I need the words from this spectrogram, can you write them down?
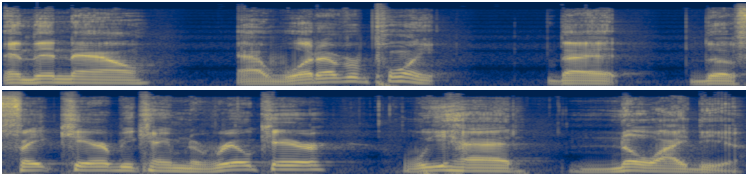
And then now, at whatever point that the fake care became the real care, we had no idea.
